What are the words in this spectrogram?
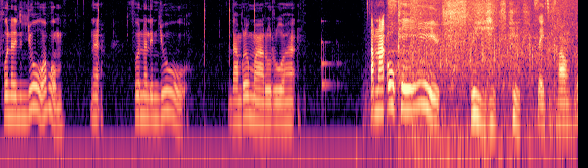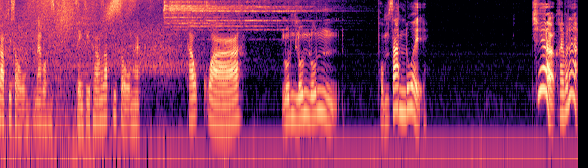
เฟอร์นันดินโยครับผมนะเฟอร์นันดินโยดำเริ่มมารัวๆฮะตำนานโอเค เสียงสีทองรอบที่สองนะผมเสียงสีทองรอบที่สองฮะเท้าขวา ลุ้นลุ้นลุ้น ผมสั้นด้วย เชี่ย ใครวะเนี่ย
